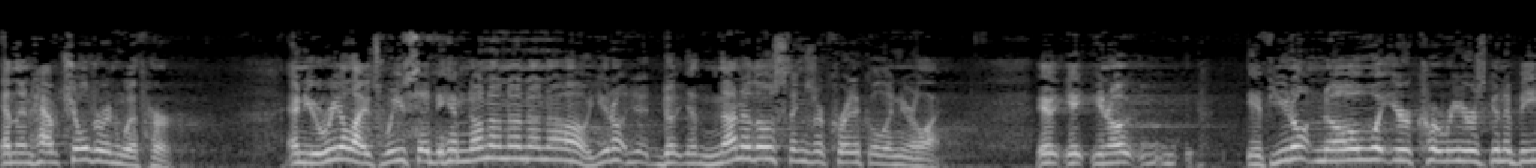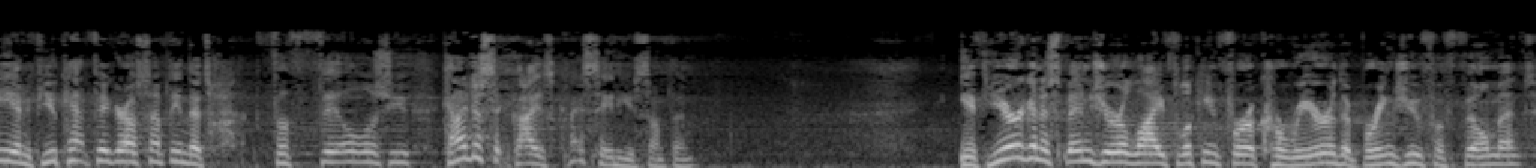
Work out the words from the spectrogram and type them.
and then have children with her. And you realize we said to him, no, no, no, no, no. You don't, none of those things are critical in your life. It, it, you know, if you don't know what your career is going to be and if you can't figure out something that fulfills you, can I just guys, can I say to you something? If you're going to spend your life looking for a career that brings you fulfillment,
